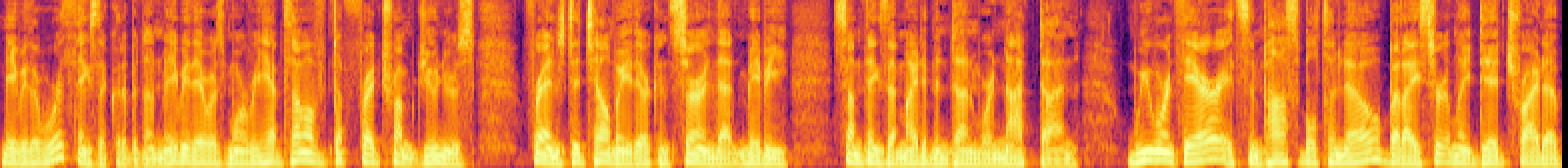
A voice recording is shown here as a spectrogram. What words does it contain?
maybe there were things that could have been done. Maybe there was more rehab. Some of Fred Trump Jr.'s friends did tell me they're concerned that maybe some things that might have been done were not done. We weren't there. It's impossible to know, but I certainly did try to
